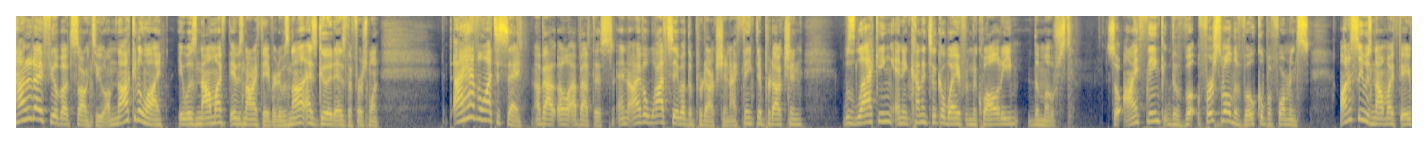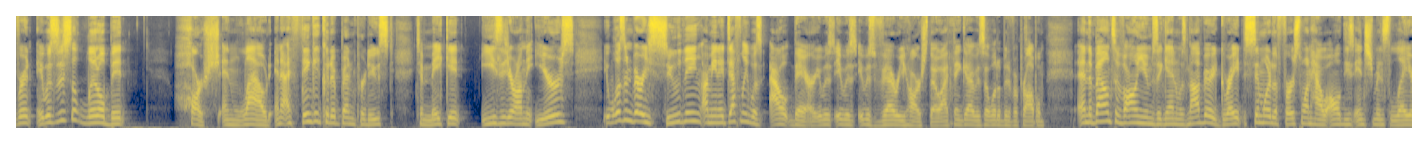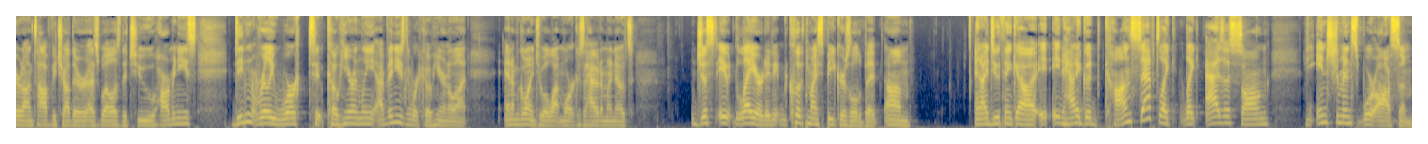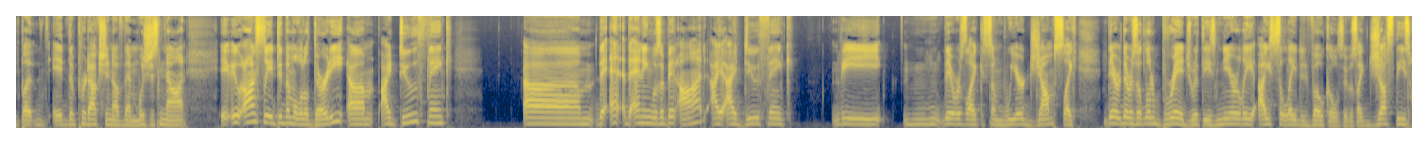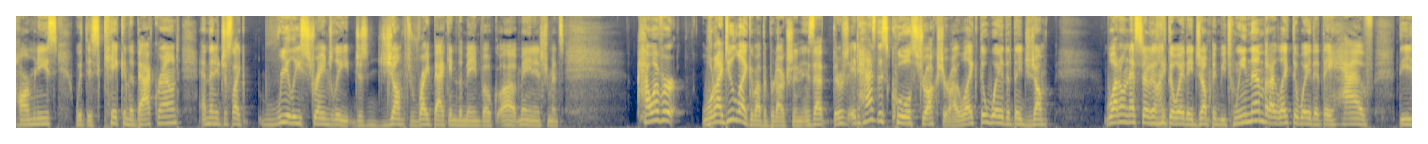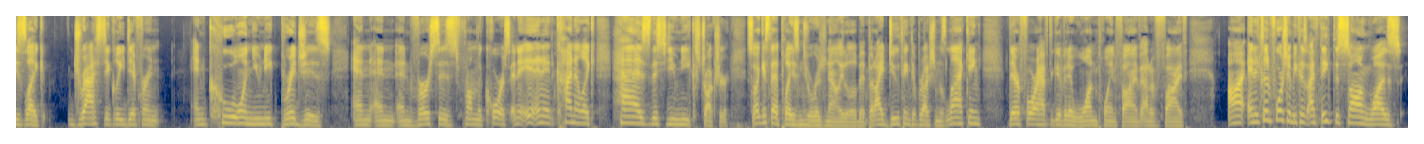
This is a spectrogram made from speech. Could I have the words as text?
How did I feel about the song two? I'm not gonna lie, it was not my it was not my favorite. It was not as good as the first one. I have a lot to say about oh, about this, and I have a lot to say about the production. I think the production was lacking, and it kind of took away from the quality the most. So I think the vo- first of all, the vocal performance honestly was not my favorite. It was just a little bit harsh and loud, and I think it could have been produced to make it easier on the ears. It wasn't very soothing. I mean, it definitely was out there. It was it was it was very harsh though. I think that was a little bit of a problem. And the balance of volumes again was not very great. Similar to the first one, how all these instruments layered on top of each other as well as the two harmonies didn't really work to coherently. I've been using the word coherent a lot, and I'm going to a lot more because I have it in my notes. Just it layered and it clipped my speakers a little bit. Um and I do think uh, it, it had a good concept. Like like as a song, the instruments were awesome, but it, the production of them was just not. It, it- honestly, it did them a little dirty. Um, I do think um, the the ending was a bit odd. I I do think the mm, there was like some weird jumps like there there was a little bridge with these nearly isolated vocals it was like just these harmonies with this kick in the background and then it just like really strangely just jumped right back into the main vocal uh, main instruments However, what I do like about the production is that there's it has this cool structure. I like the way that they jump. Well, I don't necessarily like the way they jump in between them, but I like the way that they have these like drastically different and cool and unique bridges and and and verses from the chorus, and it, and it kind of like has this unique structure. So I guess that plays into originality a little bit, but I do think the production was lacking. Therefore, I have to give it a 1.5 out of five. Uh, and it's unfortunate because I think the song was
